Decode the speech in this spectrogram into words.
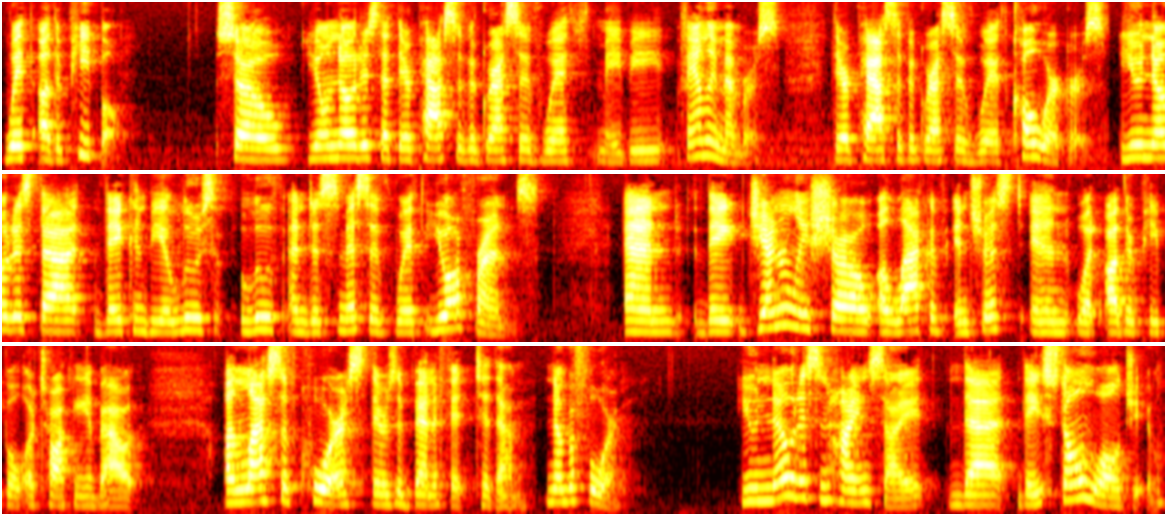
with other people. So you'll notice that they're passive aggressive with maybe family members. They're passive aggressive with coworkers. You notice that they can be aloof, aloof and dismissive with your friends and they generally show a lack of interest in what other people are talking about, unless, of course, there's a benefit to them. Number four, you notice in hindsight that they stonewalled you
